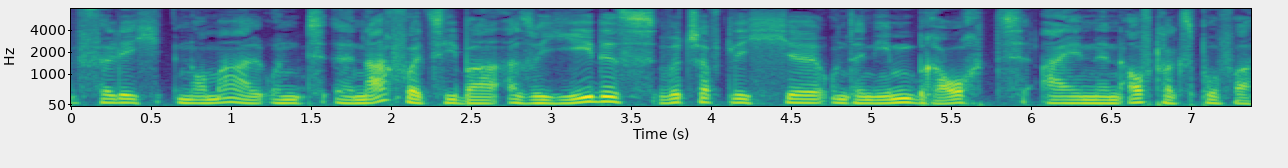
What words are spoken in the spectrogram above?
völlig normal und äh, nachvollziehbar. Also jedes wirtschaftliche Unternehmen braucht einen Auftragspuffer.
